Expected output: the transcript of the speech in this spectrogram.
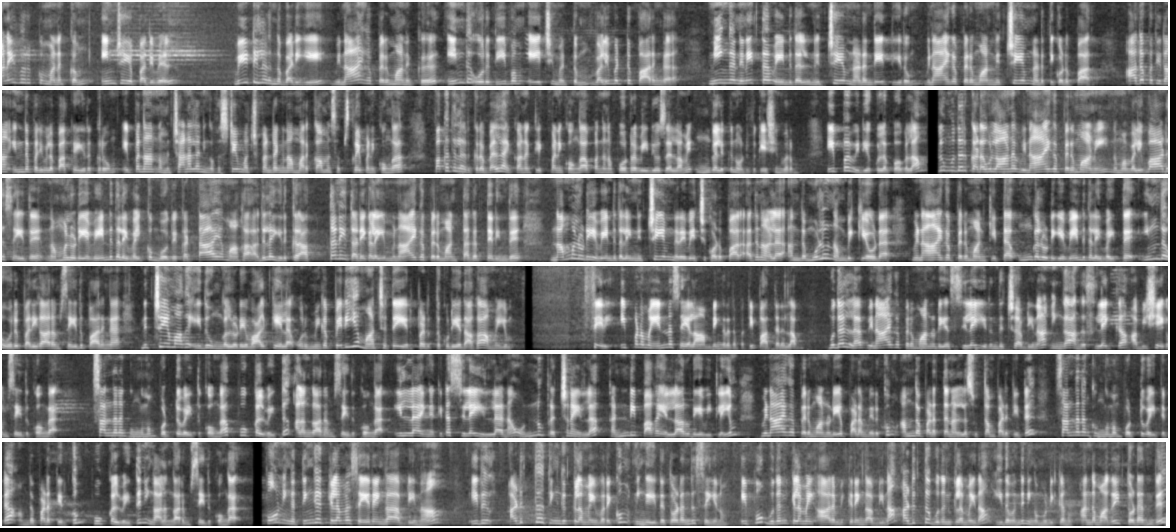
அனைவருக்கும் வணக்கம். இன்றைய பதிவில் வீட்டில் இருந்தபடியே விநாயக பெருமானுக்கு இந்த ஒரு தீபம் ஏற்றி மட்டும் வழிபட்டு பாருங்க. நீங்க நினைத்த வேண்டுதல் நிச்சயம் நடந்தே தீரும். விநாயக பெருமான் நிச்சயம் நடத்தி கொடுப்பார். அதை பற்றி தான் இந்த பதிவில் பார்க்க இருக்கிறோம். இப்போ தான் நம்ம சேனலை நீங்கள் ஃபஸ்ட் டைம் வாட்ச் பண்ணுறீங்கன்னா மறக்காமல் சப்ஸ்கிரைப் பண்ணிக்கோங்க. பக்கத்தில் இருக்கிற பெல் ஐக்கானை கிளிக் பண்ணிக்கோங்க. அப்போ தான் நான் போடுற வீடியோஸ் எல்லாமே உங்களுக்கு நோட்டிஃபிகேஷன் வரும். இப்போ வீடியோக்குள்ளே போகலாம். முழுமுதற் கடவுளான விநாயக பெருமானை நம்ம வழிபாடு செய்து நம்மளுடைய வேண்டுதலை வைக்கும்போது கட்டாயமாக அதில் இருக்கிற அத்தனை தடைகளையும் விநாயக பெருமான் தகர்த்தெறிந்து நம்மளுடைய வேண்டுதலை நிச்சயம் நிறைவேற்றி கொடுப்பார். அதனால அந்த முழு நம்பிக்கையோட விநாயக பெருமான் கிட்ட உங்களுடைய வேண்டுதலை வைத்து இந்த ஒரு பரிகாரம் செய்து பாருங்க. நிச்சயமாக இது உங்களுடைய வாழ்க்கையில ஒரு மிகப்பெரிய மாற்றத்தை ஏற்படுத்தக்கூடியதாக அமையும். சரி இப்போ நம்ம என்ன செய்யலாம் அப்படிங்கிறத பற்றி பார்த்துடலாம் முதல்ல விநாயக பெருமானுடைய சிலை இருந்துச்சு அப்படின்னா நீங்கள் அந்த சிலைக்கு அபிஷேகம் செய்துக்கோங்க. சந்தன குங்குமம் பொட்டு வைத்துக்கோங்க பூக்கள் வைத்து அலங்காரம் செய்துக்கோங்க. இல்லை எங்ககிட்ட சிலை இல்லைன்னா ஒன்றும் பிரச்சனை இல்லை. கண்டிப்பாக எல்லாருடைய வீட்லேயும் விநாயக பெருமானுடைய படம் இருக்கும். அந்த படத்தை நல்லா சுத்தம் படுத்திட்டு சந்தன குங்குமம் பொட்டு வைத்துட்டு அந்த படத்திற்கும் பூக்கள் வைத்து நீங்கள் அலங்காரம் செய்துக்கோங்க. இப்போது நீங்கள் திங்கக்கிழமை செய்கிறீங்க அப்படின்னா இது அடுத்த திங்கட்கிழமை வரைக்கும் நீங்கள் இதை தொடர்ந்து செய்யணும். இப்போது புதன்கிழமை ஆரம்பிக்கிறீங்க அப்படின்னா அடுத்த புதன்கிழமை தான் இதை வந்து நீங்கள் முடிக்கணும். அந்த மாதிரி தொடர்ந்து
